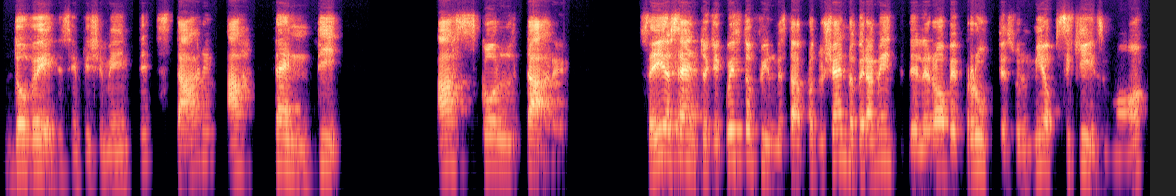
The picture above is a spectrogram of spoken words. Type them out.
Dovete semplicemente stare attenti, ascoltare. Se io sento che questo film sta producendo veramente delle robe brutte sul mio psichismo,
